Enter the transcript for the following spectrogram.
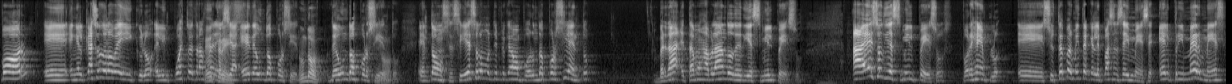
por, eh, en el caso de los vehículos, el impuesto de transferencia es, de un 2%. Un 2. De un 2%. Entonces, si eso lo multiplicamos por un 2%, ¿verdad? Estamos hablando de 10 mil pesos. A esos 10 mil pesos, por ejemplo, eh, si usted permite que le pasen seis meses, el primer mes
